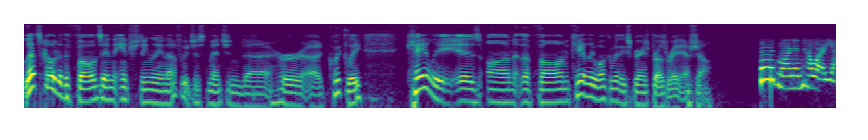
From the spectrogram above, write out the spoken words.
Let's go to the phones. And interestingly enough, we just mentioned uh, her uh, quickly. Kaylie is on the phone. Kaylie, welcome to the Experience Pros Radio Show. Good morning. How are you?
